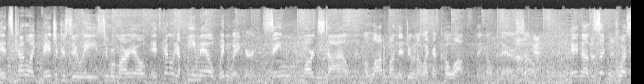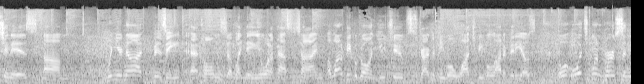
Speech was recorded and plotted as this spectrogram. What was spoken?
it's kind of like Banjo Kazooie, Super Mario. It's kind of like a female Wind Waker. Same art style. A lot of fun. They're doing it like a co-op thing over there. so, okay. and uh, the second question is. Um, when you're not busy at home and stuff like that, and you want to pass the time, a lot of people go on YouTube, subscribe to people, watch people, a lot of videos. Wh- What's one person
